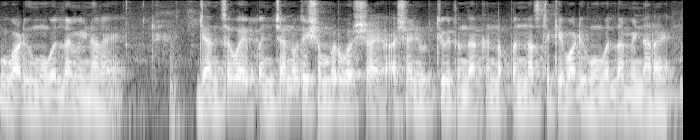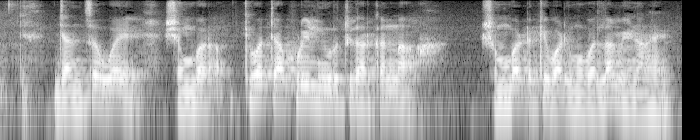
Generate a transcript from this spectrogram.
वाढीव मोबदला मिळणार आहे. ज्यांचं वय पंच्याण्णव ते शंभर वर्ष आहे अशा निवृत्तीवेतनधारकांना पन्नास टक्के वाढीव मोबदला मिळणार आहे. ज्यांचं वय शंभर किंवा त्यापुढील निवृत्तीधारकांना शंभर टक्के वाढीव मोबदला मिळणार आहे.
